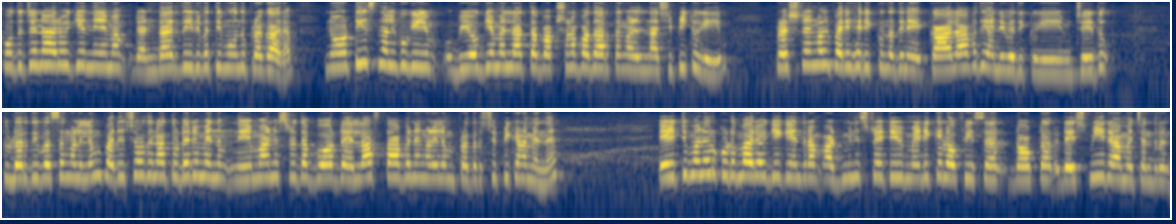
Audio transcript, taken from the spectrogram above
പൊതുജനാരോഗ്യ നിയമം രണ്ടായിരത്തി പ്രകാരം നോട്ടീസ് നൽകുകയും ഉപയോഗ്യമല്ലാത്ത ഭക്ഷണ പദാർത്ഥങ്ങൾ നശിപ്പിക്കുകയും പ്രശ്നങ്ങൾ പരിഹരിക്കുന്നതിന് കാലാവധി അനുവദിക്കുകയും ചെയ്തു. തുടർ ദിവസങ്ങളിലും പരിശോധന തുടരുമെന്നും നിയമാനുസൃത ബോർഡ് എല്ലാ സ്ഥാപനങ്ങളിലും പ്രദർശിപ്പിക്കണമെന്ന് ഏറ്റുമാനൂർ കുടുംബാരോഗ്യ കേന്ദ്രം administrative medical officer doctor Reshmi Ramachandran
